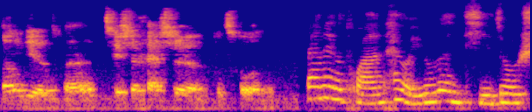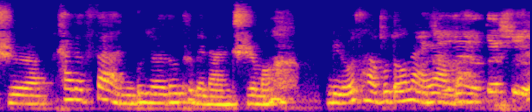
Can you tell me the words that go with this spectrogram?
当地的团其实还是不错的。但那个团它有一个问题，就是它的饭你不觉得都特别难吃吗？旅游团不都那样吗？但是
